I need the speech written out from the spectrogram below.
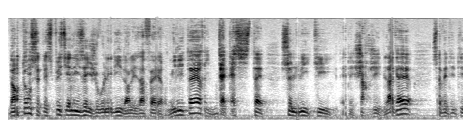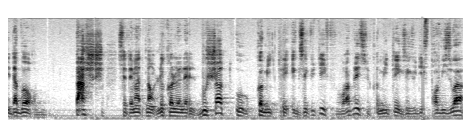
Danton s'était spécialisé, je vous l'ai dit, dans les affaires militaires. Il détestait celui qui était chargé de la guerre. Ça avait été d'abord Pache, c'était maintenant le colonel Bouchotte au comité exécutif. Vous vous rappelez, ce comité exécutif provisoire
